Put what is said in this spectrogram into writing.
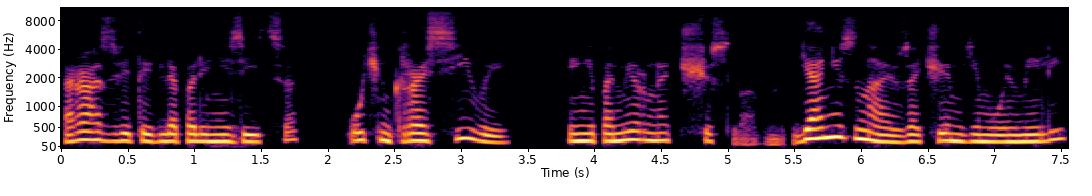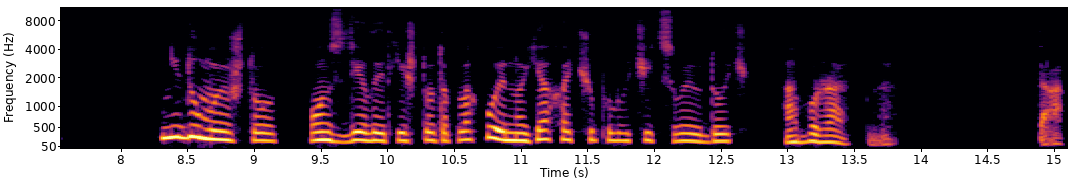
развитый для полинезийца, очень красивый и непомерно тщеславный. Я не знаю, зачем ему Эмили. Не думаю, что он сделает ей что-то плохое, но я хочу получить свою дочь обратно. Так.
